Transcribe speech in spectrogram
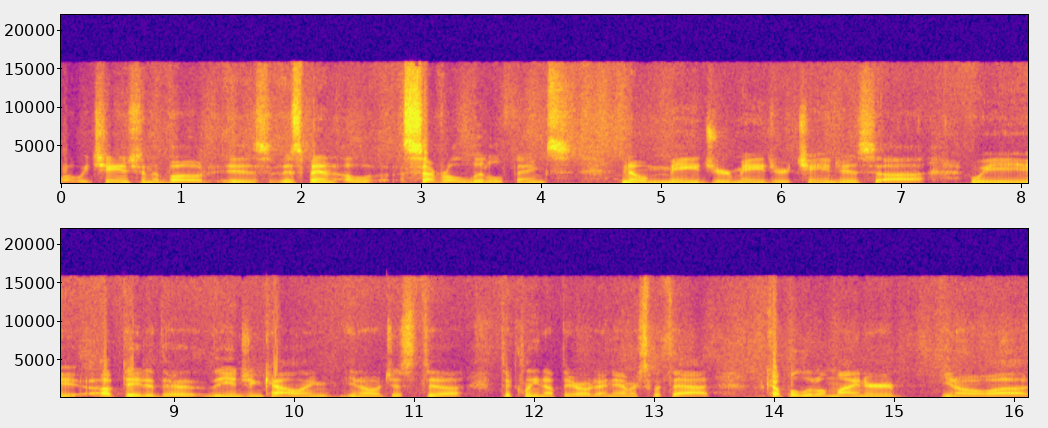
What we changed in the boat is it's been a, several little things, no major major changes. Uh, we updated the the engine cowling, you know, just to, to clean up the aerodynamics with that. A couple little minor you know, uh,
